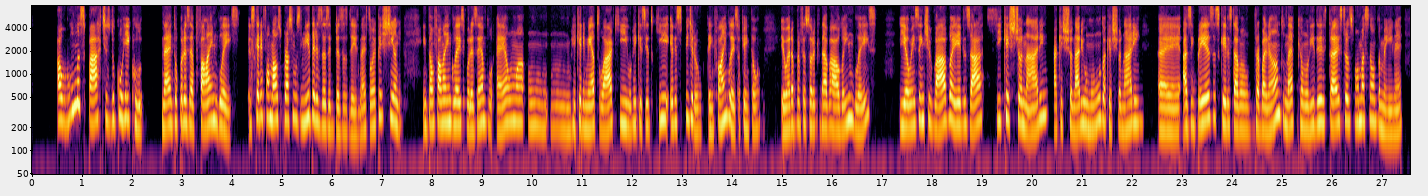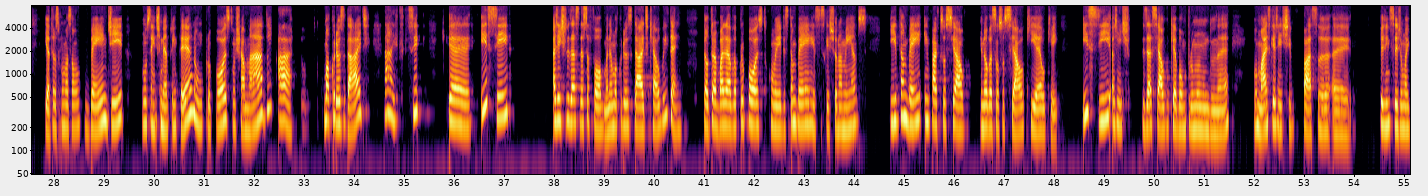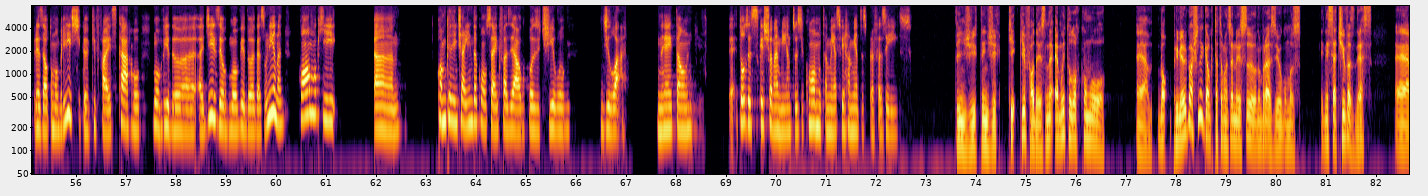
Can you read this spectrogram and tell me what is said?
algumas partes do currículo, né? Então, por exemplo, falar inglês. Eles querem formar os próximos líderes das empresas deles, né? Estão investindo. Então, falar inglês, por exemplo, é uma, um, um, requerimento lá que o requisito que eles pediram. Tem que falar inglês. Ok, então eu era professora que dava aula em inglês e eu incentivava eles a se questionarem, a questionarem o mundo, a questionarem é, as empresas que eles estavam trabalhando, né? Porque um líder traz transformação também, né? E a transformação vem de um sentimento interno, um propósito, um chamado, ah, uma curiosidade. Ah, se, é, e se a gente fizesse dessa forma, né? Uma curiosidade que é algo interno. Então, eu trabalhava propósito com eles também, esses questionamentos, e também impacto social, inovação social, que é o okay, quê? E se a gente fizesse algo que é bom para o mundo, né? Por mais que a gente faça é, que a gente seja uma empresa automobilística que faz carro movido a, a diesel, movido a gasolina, como que uh, como que a gente ainda consegue fazer algo positivo de lá, né? Então, é, todos esses questionamentos e como também as ferramentas para fazer isso. Entendi, entendi. Que, que foda isso, né? É muito louco como. É, bom, primeiro que eu acho legal que tá tomando isso no Brasil, algumas iniciativas dessas. É,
